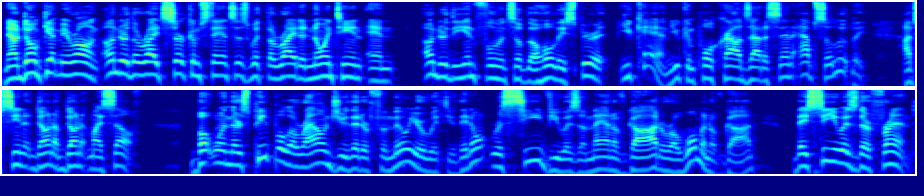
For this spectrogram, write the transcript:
Now, don't get me wrong, under the right circumstances, with the right anointing, and under the influence of the Holy Spirit, you can. You can pull crowds out of sin. Absolutely. I've seen it done, I've done it myself. But when there's people around you that are familiar with you, they don't receive you as a man of God or a woman of God. They see you as their friend.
